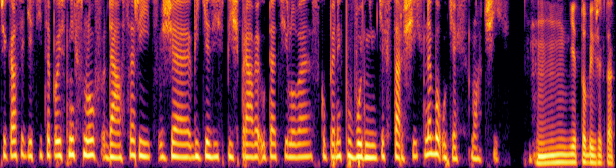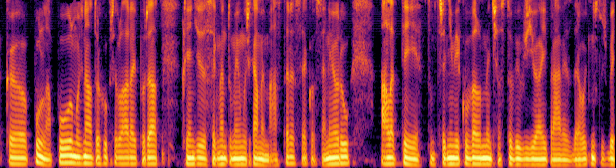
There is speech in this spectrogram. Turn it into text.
Říkal si tisíce pojistných smluv, dá se říct, že vítězí spíš právě u té cílové skupiny původní, u těch starších nebo u těch mladších? Hmm, je to, bych řekl, tak eh, půl na půl, možná trochu převládají pořád klienti ze segmentu, my mu říkáme masters jako seniorů, ale ty v tom středním věku velmi často využívají právě zdravotní služby.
